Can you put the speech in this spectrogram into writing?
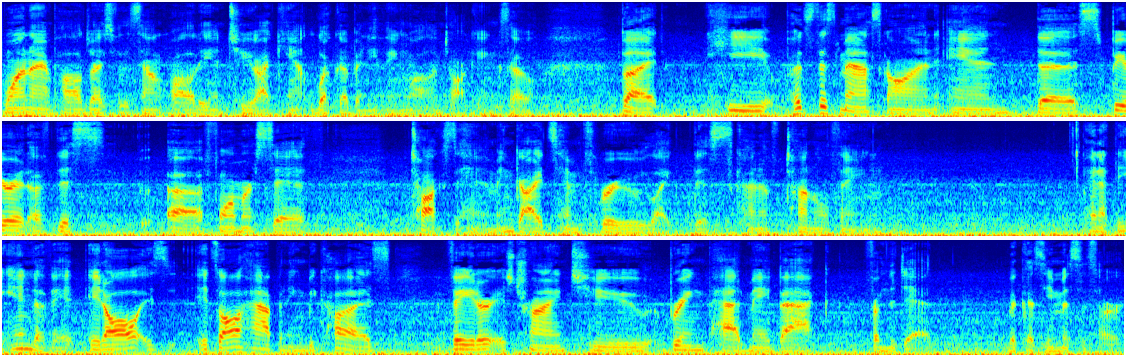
one, I apologize for the sound quality, and two, I can't look up anything while I'm talking. So, but he puts this mask on, and the spirit of this uh, former Sith talks to him and guides him through like this kind of tunnel thing. And at the end of it, it all is it's all happening because Vader is trying to bring Padme back from the dead because he misses her.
